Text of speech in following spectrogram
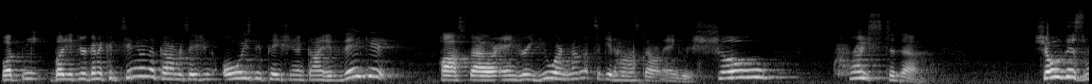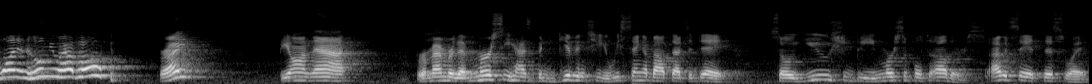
But, be, but if you're going to continue in the conversation, always be patient and kind. If they get hostile or angry, you are not to get hostile and angry. Show Christ to them. Show this one in whom you have hope, right? Beyond that, remember that mercy has been given to you. We sang about that today. So you should be merciful to others. I would say it this way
